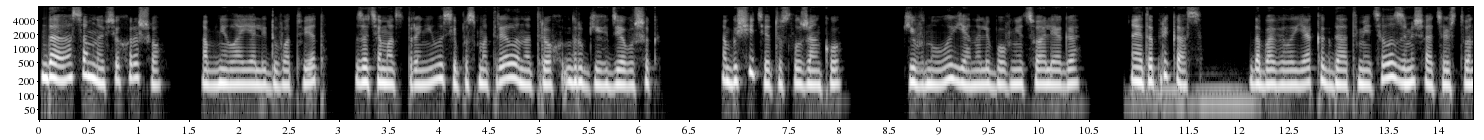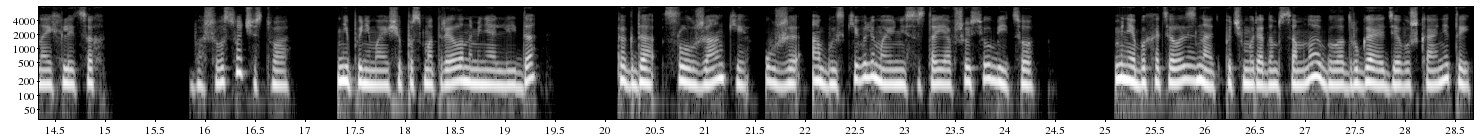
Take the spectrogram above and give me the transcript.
«Да, со мной все хорошо», — обняла я Лиду в ответ, затем отстранилась и посмотрела на трех других девушек. «Обыщите эту служанку», — кивнула я на любовницу Олега. «Это приказ», — добавила я, когда отметила замешательство на их лицах. «Ваше высочество», — непонимающе посмотрела на меня Лида — когда служанки уже обыскивали мою несостоявшуюся убийцу. «Мне бы хотелось знать, почему рядом со мной была другая девушка, а не ты».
